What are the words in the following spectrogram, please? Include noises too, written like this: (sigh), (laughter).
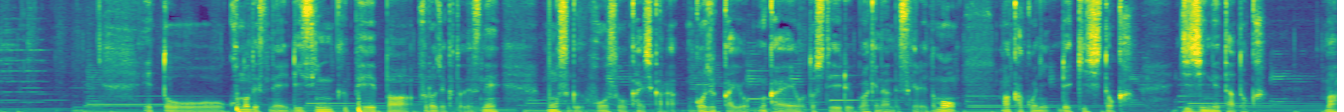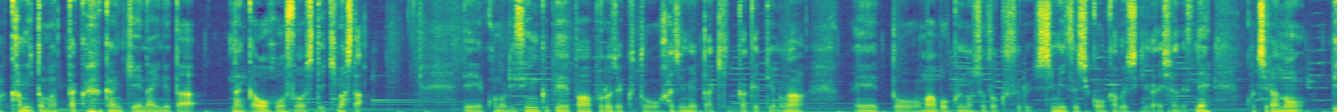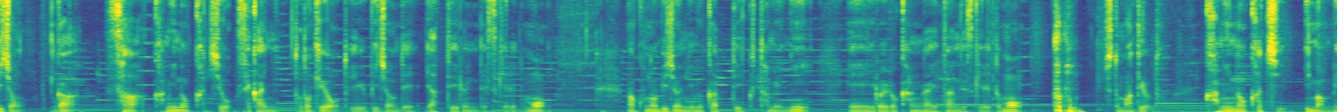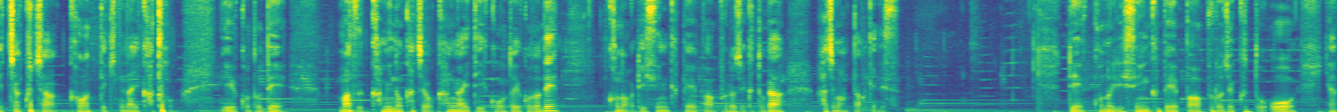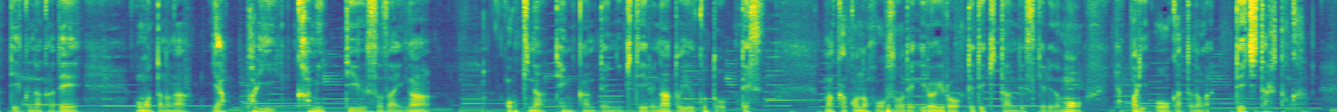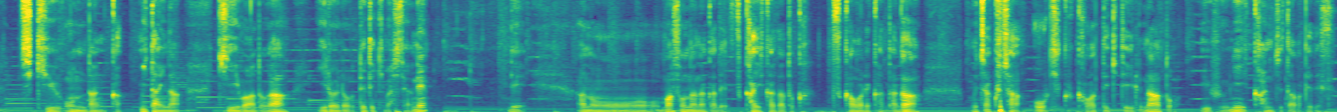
えっとこのですね Rethink Paper Project ですね。もうすぐ放送開始から50回を迎えようとしているわけなんですけれども、まあ、過去に歴史とか時事ネタとか、まあ、紙と全く関係ないネタなんかを放送してきました。でこの Rethink Paper Project を始めたきっかけっていうのが、えーとまあ、僕の所属する清水紙工株式会社ですね。こちらのビジョンがさあ紙の価値を世界に届けようというビジョンでやっているんですけれども、まあ、このビジョンに向かっていくために、えー、いろいろ考えたんですけれども (coughs) ちょっと待てよと紙の価値今めちゃくちゃ変わってきてないかと (laughs) いうことでまず紙の価値を考えていこうということでこの Rethink Paper Project が始まったわけです。でこの Rethink Paper Project をやっていく中で思ったのがやっぱり紙っていう素材が大きな転換点に来ているなということです。まあ、過去の放送でいろいろ出てきたんですけれどもやっぱり多かったのがデジタルとか地球温暖化みたいなキーワードがいろいろ出てきましたよね。であのー、まあそんな中で使い方とか使われ方がむちゃくちゃ大きく変わってきているなというふうに感じたわけです。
